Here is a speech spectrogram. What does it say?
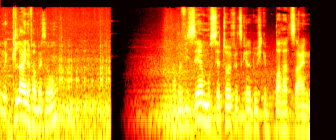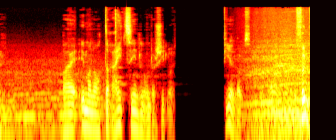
Eine kleine Verbesserung. Aber wie sehr muss der Teufelskeller durchgeballert sein? Bei immer noch drei Zehntel Unterschied, Leute. Vier, glaube ich. Fünf.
